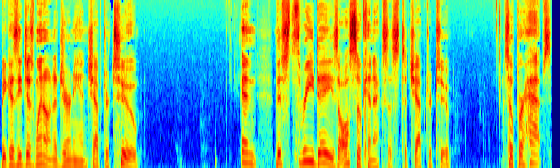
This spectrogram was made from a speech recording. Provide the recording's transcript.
because he just went on a journey in chapter 2. And this three days also connects us to chapter 2. So perhaps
